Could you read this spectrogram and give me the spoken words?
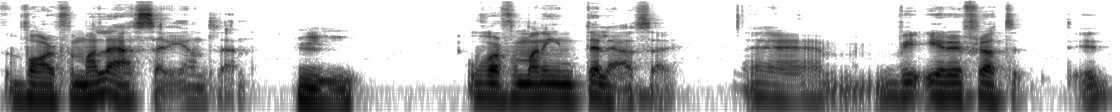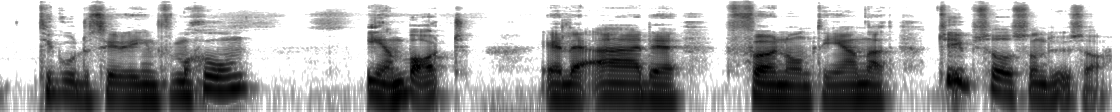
varför man läser egentligen. Mm. Och varför man inte läser. Eh, är det för att eh, tillgodose information enbart? Eller är det för någonting annat? Typ så som du sa.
